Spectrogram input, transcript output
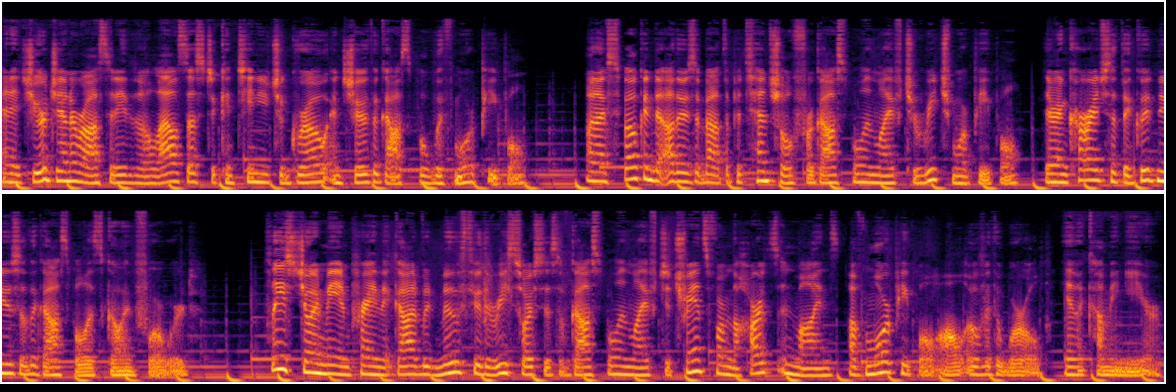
and it's your generosity that allows us to continue to grow and share the gospel with more people. When I've spoken to others about the potential for Gospel in Life to reach more people, they're encouraged that the good news of the gospel is going forward. Please join me in praying that God would move through the resources of Gospel in Life to transform the hearts and minds of more people all over the world in the coming year.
